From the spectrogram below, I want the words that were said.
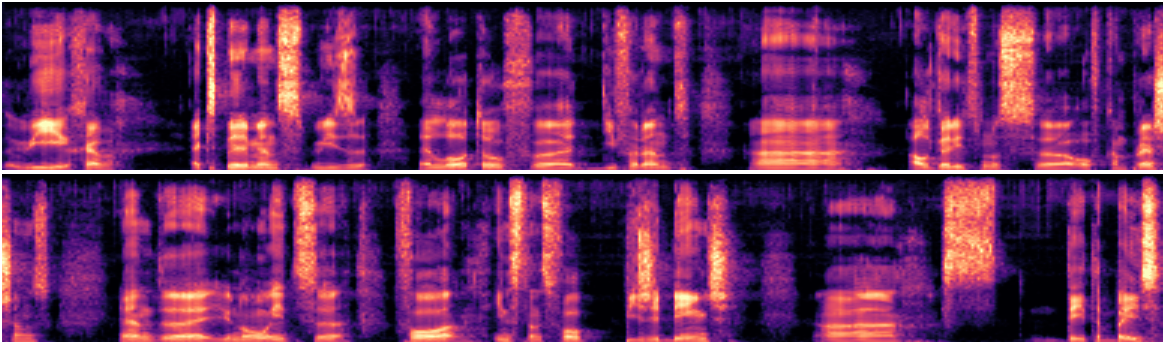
we have experiments with a lot of uh, different uh, algorithms of compressions. And you know, it's for instance for pgbench database,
